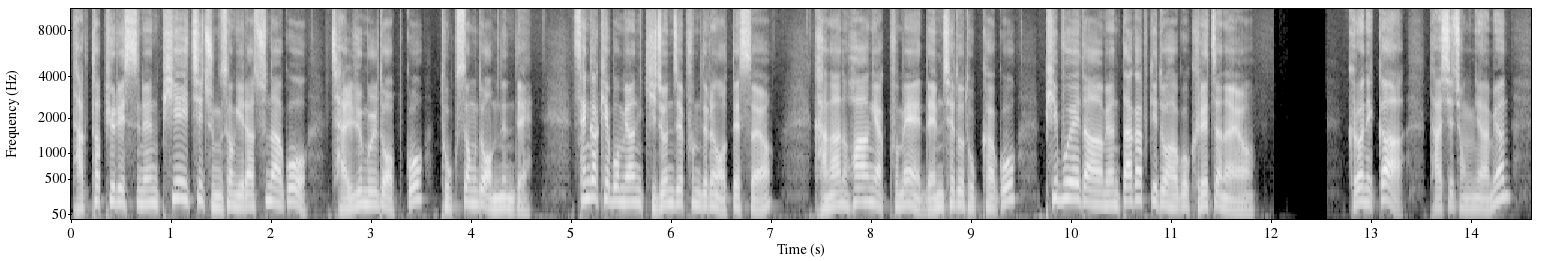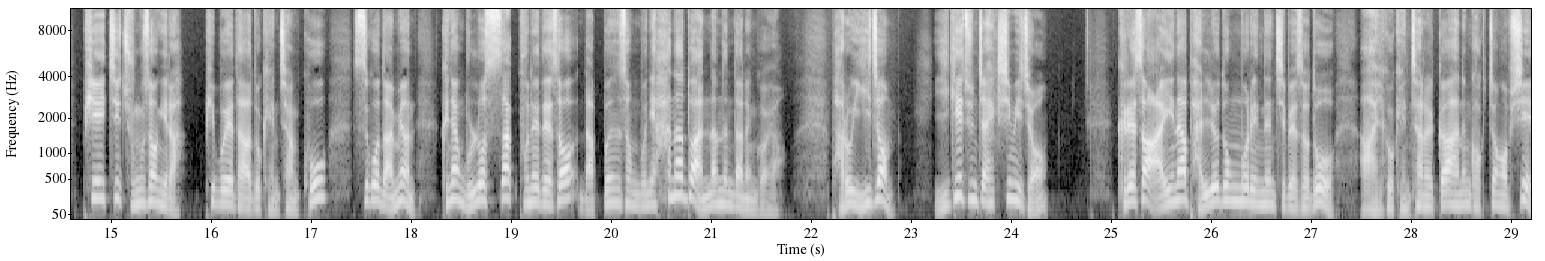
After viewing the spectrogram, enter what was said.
닥터 퓨리스는 pH 중성이라 순하고 잔류물도 없고 독성도 없는데 생각해보면 기존 제품들은 어땠어요? 강한 화학약품에 냄새도 독하고 피부에 닿으면 따갑기도 하고 그랬잖아요. 그러니까 다시 정리하면 pH 중성이라 피부에 닿아도 괜찮고 쓰고 나면 그냥 물로 싹 분해돼서 나쁜 성분이 하나도 안 남는다는 거예요. 바로 이 점, 이게 진짜 핵심이죠. 그래서 아이나 반려동물 있는 집에서도 아, 이거 괜찮을까 하는 걱정 없이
